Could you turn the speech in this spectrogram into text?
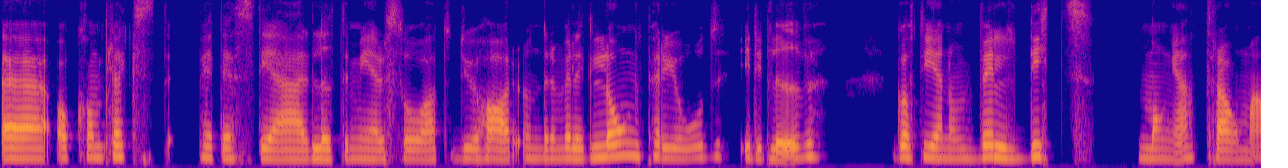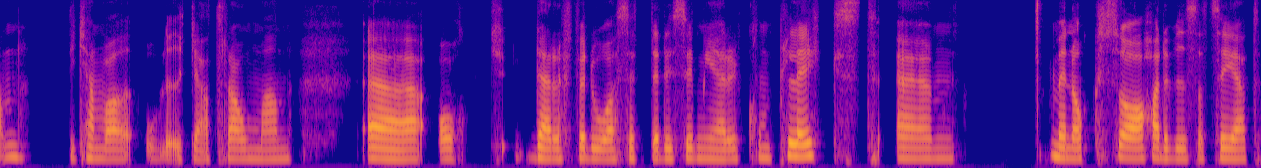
eh, och komplext PTSD är lite mer så att du har under en väldigt lång period i ditt liv gått igenom väldigt många trauman. Det kan vara olika trauman eh, och därför då sätter det sig mer komplext. Ehm, men också har det visat sig att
